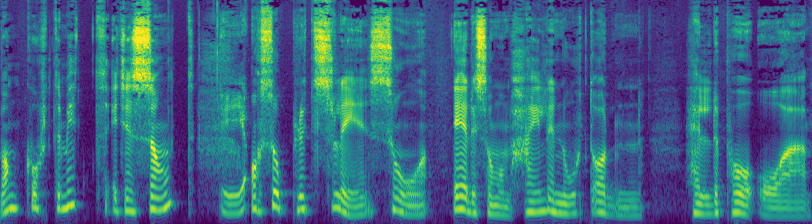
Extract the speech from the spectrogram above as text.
bankkortet mitt, ikke sant? Ja. Og så plutselig så er det som om hele Notodden holder på å eh,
